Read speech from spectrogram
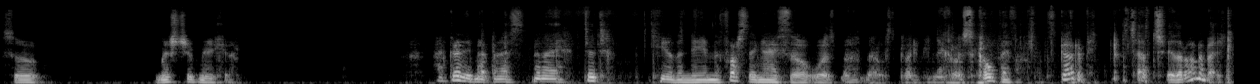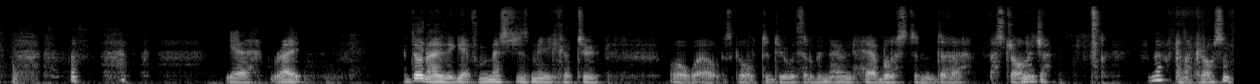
So, Mischief Maker. I've got to admit, when I, when I did hear the name, the first thing I thought was, oh, well, it's got to be Nicholas Culpeper. It's got to be. That's who they're on about. Yeah, right. I don't know how they get from mischief maker to, oh well, it's got to do with a renowned herbalist and uh, astrologer. I've never come across him,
